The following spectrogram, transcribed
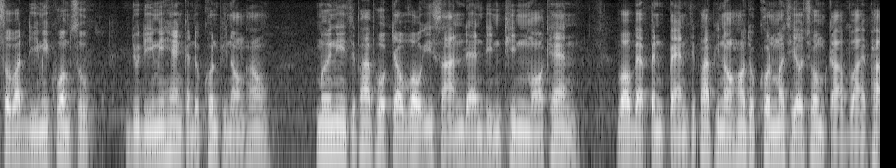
สวัสดีมีความสุข อยู่ดีมีแห้งกันทุกคนพี่น้องเฮามื้อนี้สิพาพวกเจ้าเว้าอีสานแดนดินทินหมอแค้นเว้าแบบเป็นแปนสิพาพี่น้องเฮาทุกคนมาเที่ยวชมกราบไหว้พระ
